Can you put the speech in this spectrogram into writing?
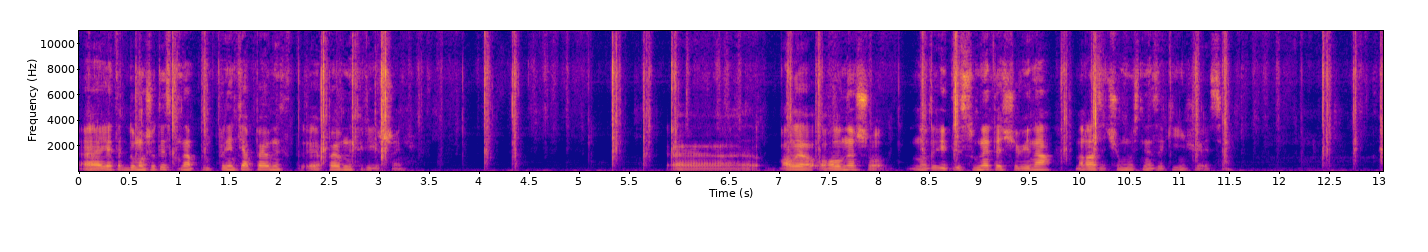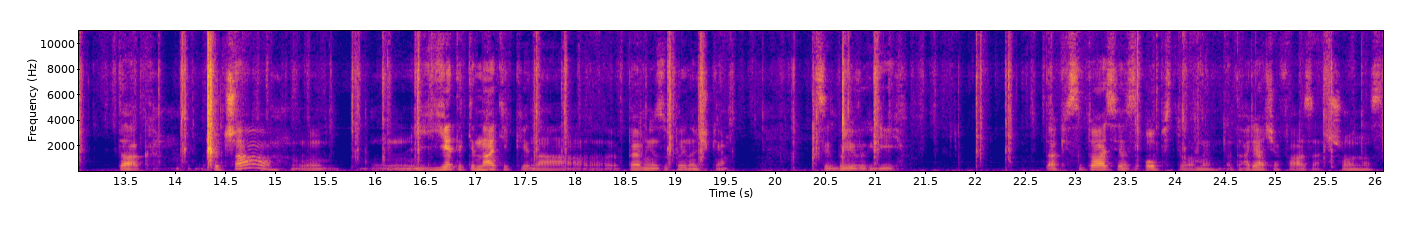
Е, Я так думаю, що тиск на прийняття певних, е, певних рішень. Але головне, що ну, і сумне те, що війна наразі чомусь не закінчується. Так. Хоча є такі натяки на певні зупиночки цих бойових дій. Так, і ситуація з обстрілами. Гаряча фаза. Що у нас?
